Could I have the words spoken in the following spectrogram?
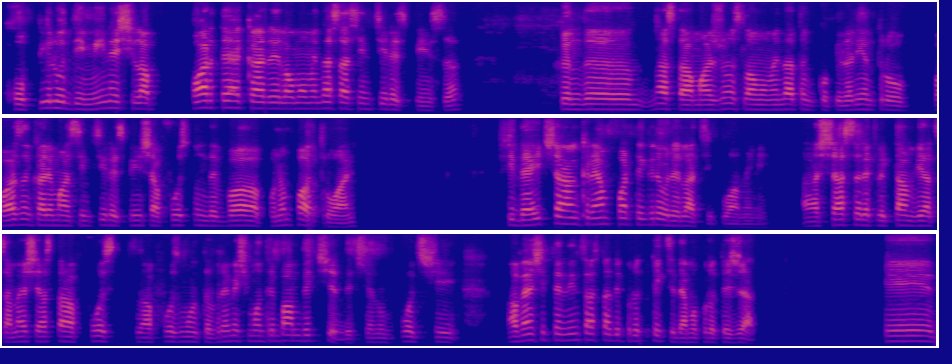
copilul din mine și la partea aia care la un moment dat s-a simțit respinsă. Când ă, asta am ajuns la un moment dat în copilărie într-o fază în care m-am simțit respins și a fost undeva până în patru ani. Și de aici am creat foarte greu relații cu oamenii. Așa să reflectam viața mea și asta a fost, a fost multă vreme și mă întrebam de ce, de ce nu pot și aveam și tendința asta de protecție, de a mă proteja. E,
